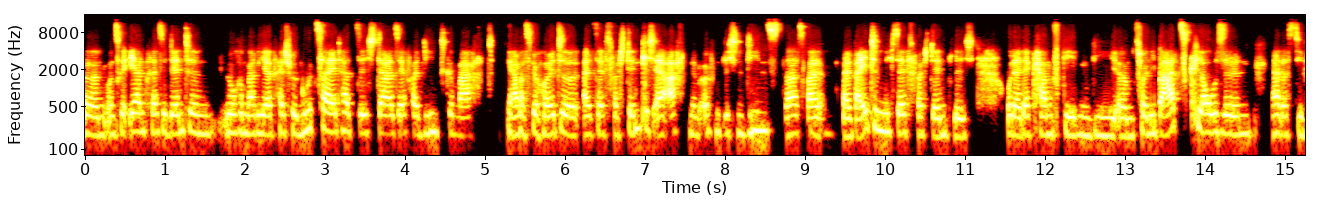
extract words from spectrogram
Ähm, unsere Ehrenpräsidentin Lore Maria Peschel-Gutzeit hat sich da sehr verdient gemacht. Ja, was wir heute als selbstverständlich erachten im öffentlichen Dienst, das war bei weitem nicht selbstverständlich. Oder der Kampf gegen die ähm, Zölibatsklauseln, ja, dass die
